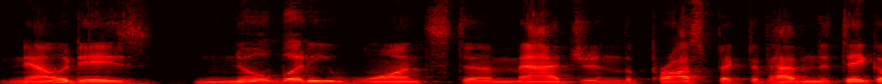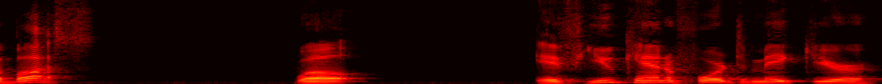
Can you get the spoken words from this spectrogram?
Nowadays nobody wants to imagine the prospect of having to take a bus well if you can't afford to make your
